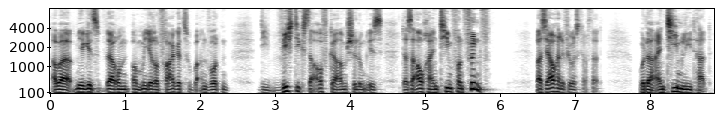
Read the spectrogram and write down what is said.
Aber mir geht es darum, um Ihre Frage zu beantworten. Die wichtigste Aufgabenstellung ist, dass auch ein Team von fünf, was ja auch eine Führungskraft hat, oder ein Teamlead hat,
